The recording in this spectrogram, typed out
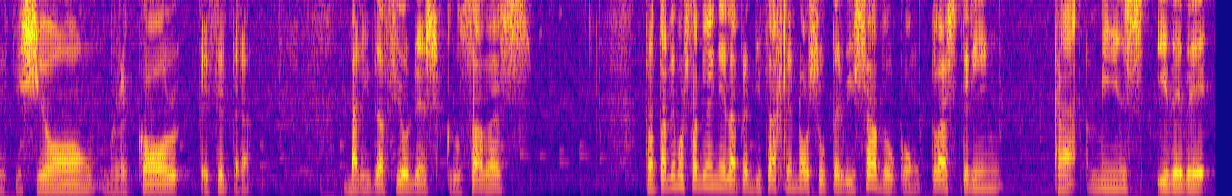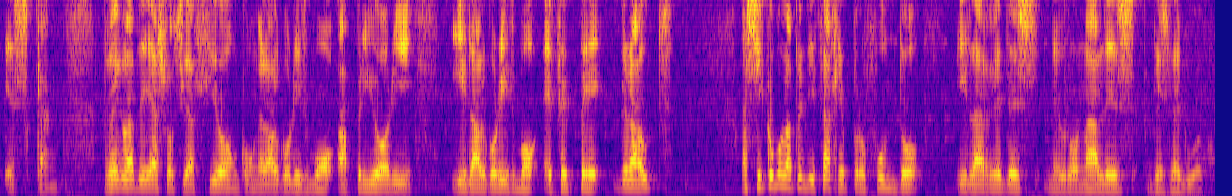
precisión, recall, etc. Validaciones cruzadas. Trataremos también el aprendizaje no supervisado con clustering, K-means y DB-scan. Regla de asociación con el algoritmo a priori y el algoritmo FP-Grout, así como el aprendizaje profundo y las redes neuronales desde luego.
